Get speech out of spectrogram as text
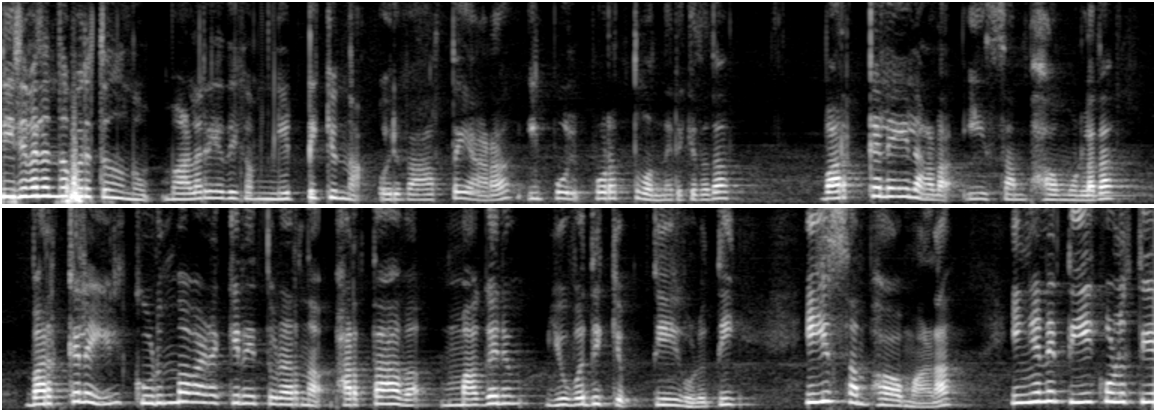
തിരുവനന്തപുരത്ത് നിന്നും വളരെയധികം ഞെട്ടിക്കുന്ന ഒരു വാർത്തയാണ് ഇപ്പോൾ പുറത്തു വന്നിരിക്കുന്നത്. വർക്കലയിലാണ് ഈ സംഭവമുള്ളത്. വർക്കലയിൽ കുടുംബ വഴക്കിനെ തുടർന്ന് ഭർത്താവ് മകനും യുവതിക്കും തീ കൊളുത്തി. ഈ സംഭവമാണ്. ഇങ്ങനെ തീ കൊളുത്തിയ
